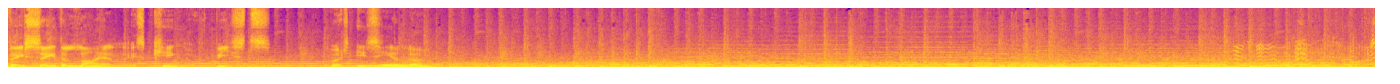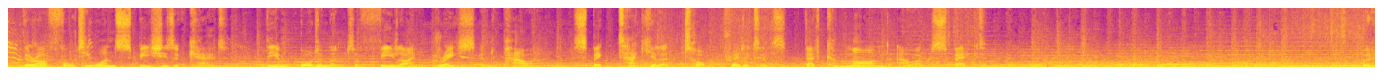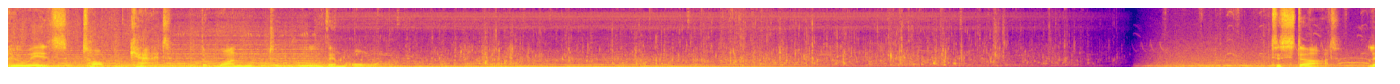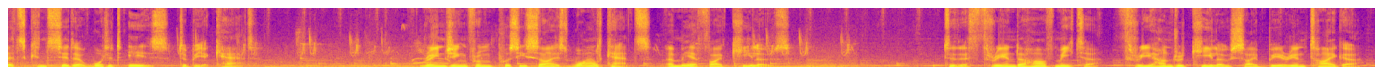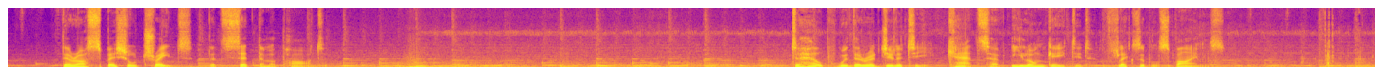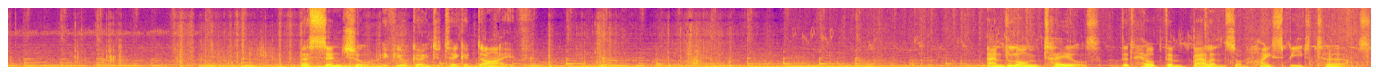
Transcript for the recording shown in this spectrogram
They say the lion is king of beasts, but is he hmm. alone? There are 41 species of cat, the embodiment of feline grace and power, spectacular top predators that command our respect. But who is top cat, the one to rule them all? To start, let's consider what it is to be a cat. Ranging from pussy-sized wildcats, a mere five kilos, to the three and a half meter, 300 kilo Siberian tiger, there are special traits that set them apart. To help with their agility, cats have elongated, flexible spines. Essential if you're going to take a dive. And long tails that help them balance on high-speed turns.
